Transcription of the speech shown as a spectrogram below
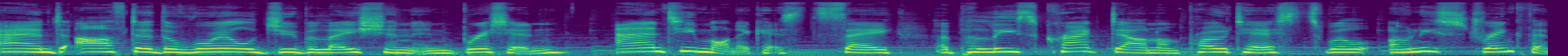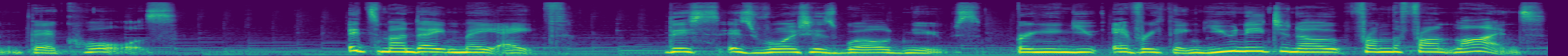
And after the royal jubilation in Britain, anti monarchists say a police crackdown on protests will only strengthen their cause. It's Monday, May 8th. This is Reuters World News, bringing you everything you need to know from the front lines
